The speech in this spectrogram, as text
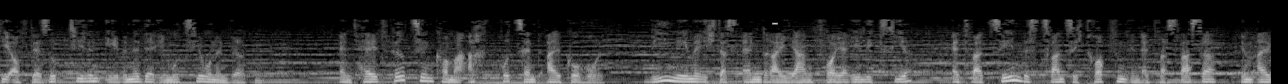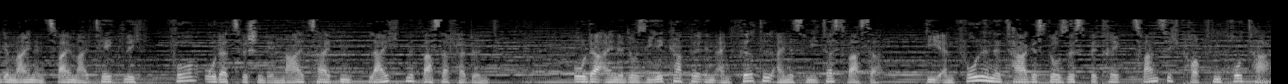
die auf der subtilen Ebene der Emotionen wirken enthält 14,8% Alkohol. Wie nehme ich das N3 Yang Feuerelixier? Etwa 10 bis 20 Tropfen in etwas Wasser, im Allgemeinen zweimal täglich, vor oder zwischen den Mahlzeiten, leicht mit Wasser verdünnt. Oder eine Dosierkappe in ein Viertel eines Liters Wasser. Die empfohlene Tagesdosis beträgt 20 Tropfen pro Tag.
